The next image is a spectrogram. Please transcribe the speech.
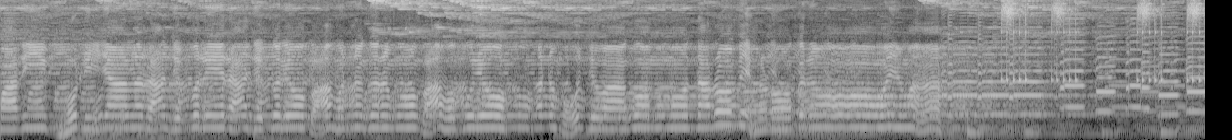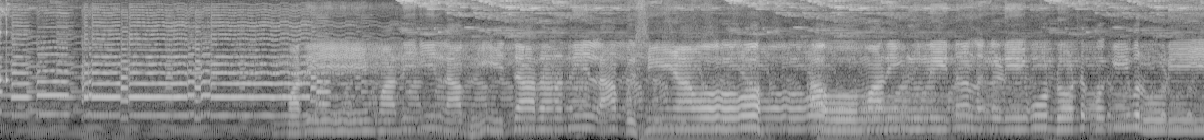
મારી ઘોડિયાલ રાજ પરે રાજ કર્યો, ભાવનગર મો ભાવ પૂર્યો, અને ભોજવા ગોમ મો તારો બેહણો કર્યો એમાં. મારી મારી લાભી ચારણની લાભસી આવો આવો મારી લુલી લંગડી હું દોઢ પગી વરૂડી.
